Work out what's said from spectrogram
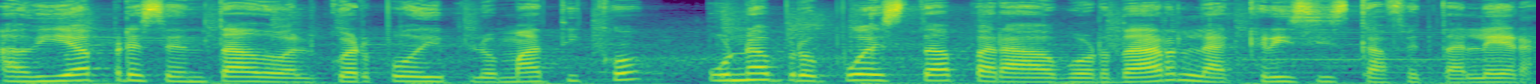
había presentado al cuerpo diplomático una propuesta para abordar la crisis cafetalera.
